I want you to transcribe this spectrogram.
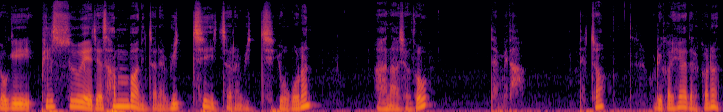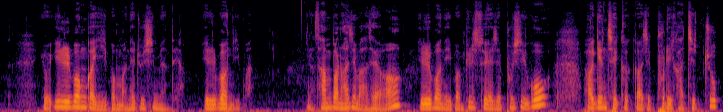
여기 필수 예제 3번 있잖아요. 위치 있잖아요. 위치. 요거는 안 하셔도 됩니다. 됐죠? 우리가 해야 될 거는 요 1번과 2번만 해 주시면 돼요. 1번, 2번. 3번 하지 마세요. 1번, 2번 필수 예제 푸시고 확인 체크까지 풀이 같이 쭉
